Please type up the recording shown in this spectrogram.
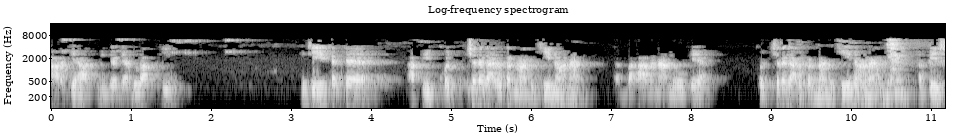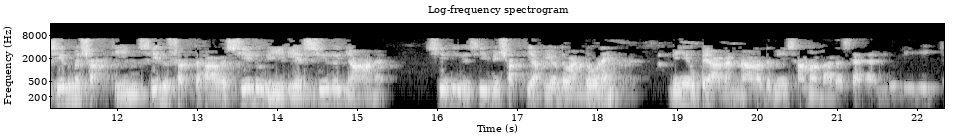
ආධ්‍යාත්මික ගැඹුරක් තියෙනවා. ඒකට අපි කොච්චර ගරු කරනවද කියනවනම් භාවනා ලෝකය කොච්චර ගරු කරනවද කියනවනම් අපේ සියලුම ශක්තියින් සියලු ශ්‍රද්ධාව සියලු වීර්ය සියලු ඥාන සියලු සීමේ ශක්තිය අපි යොදවන්න ඕනේ මේ උපයා ගන්නාලද මේ සමබර සැහැල්ලු දීච්ච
